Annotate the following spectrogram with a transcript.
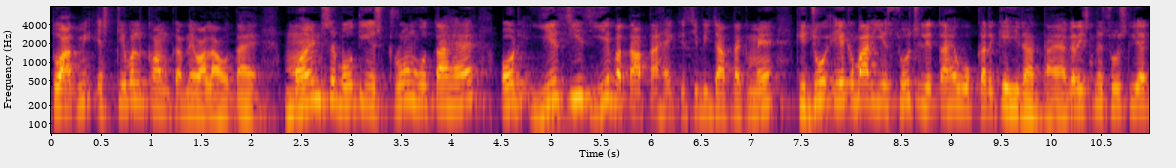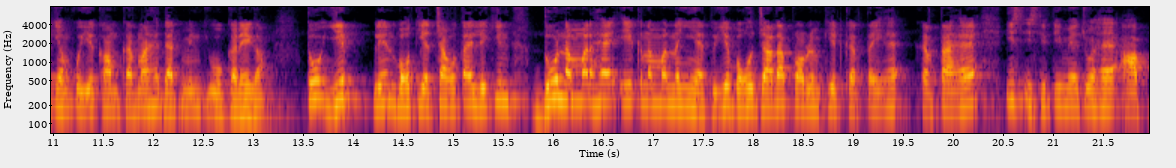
तो आदमी स्टेबल काम करने वाला होता है। माइंड से बहुत ही स्ट्रोंग होता है, और ये चीज़ ये बताता है किसी भी जातक में कि जो एक बार ये सोच लेता है, वो करके ही रहता है। अगर इसने सोच लिया कि हमको ये काम करना है दैट मीन कि वो करेगा। तो ये प्लेन बहुत ही अच्छा होता है लेकिन दो नंबर है एक नंबर नहीं है तो ये बहुत ज़्यादा प्रॉब्लम क्रिएट करता है करता है। इस स्थिति में जो है आप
